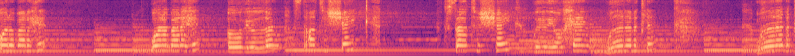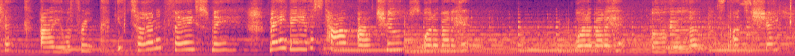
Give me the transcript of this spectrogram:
What about a hit? What about a hit of your love? Start to shake, start to shake with your hand. Will it ever click? Will it ever click? Are you a freak? You turn and face me. Maybe this time I'll choose. What about a hit? What about a hit of your love? To start to shake.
